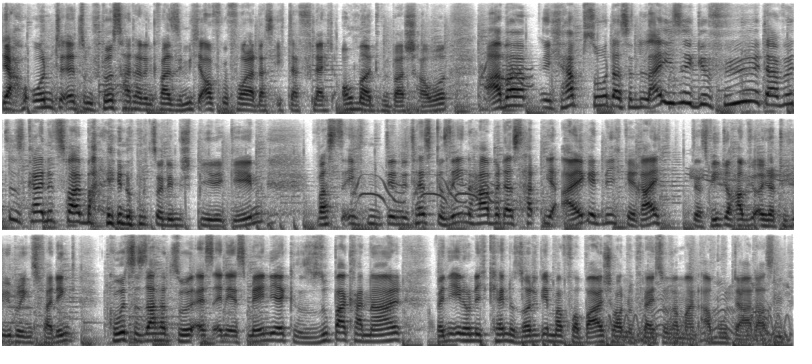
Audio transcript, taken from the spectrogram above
Ja, und äh, zum Schluss hat er dann quasi mich aufgefordert, dass ich da vielleicht auch mal drüber schaue. Aber ich habe so das leise Gefühl, da wird es keine zwei Meinungen zu dem Spiel gehen. Was ich in den Test gesehen habe, das hat mir eigentlich gereicht. Das Video habe ich euch natürlich übrigens verlinkt. Kurze Sache zu SNES e Maniac, super Kanal. Wenn ihr ihn noch nicht kennt, solltet ihr mal vorbeischauen und vielleicht sogar mal ein Abo dalassen.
